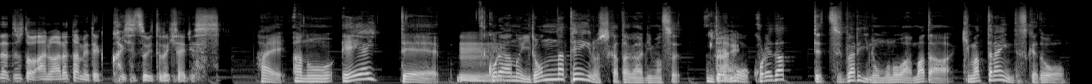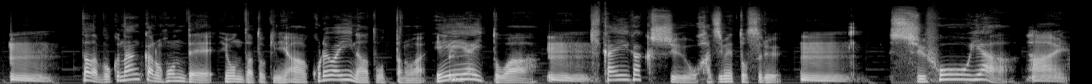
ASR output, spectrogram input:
だ、ちょっと、あの、改めて解説をいただきたいです。はい。あの、AI って、うん。これあの、いろんな定義の仕方があります。で、はいもうこれだってズバリのものはまだ決まってないんですけど、うん。ただ僕なんかの本で読んだ時に、ああ、これはいいなと思ったのは、AI とはうん。機械学習をはじめとするうん。手法やはい。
